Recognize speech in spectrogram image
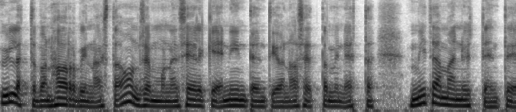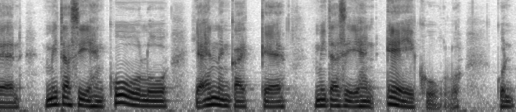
yllättävän harvinaista on semmoinen selkeä intention asettaminen, että mitä mä nyt teen, mitä siihen kuuluu ja ennen kaikkea mitä siihen ei kuulu. Kun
